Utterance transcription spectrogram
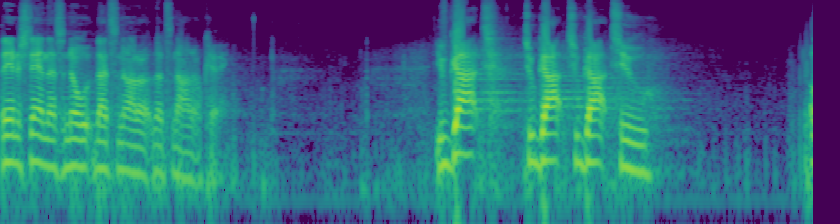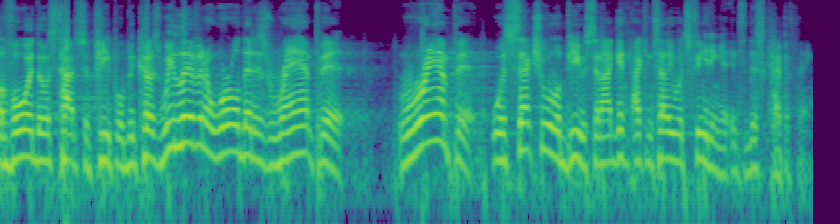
they understand that's, no, that's, not a, that's not okay. You've got to, got to, got to avoid those types of people because we live in a world that is rampant, rampant with sexual abuse. And I, get, I can tell you what's feeding it. It's this type of thing.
